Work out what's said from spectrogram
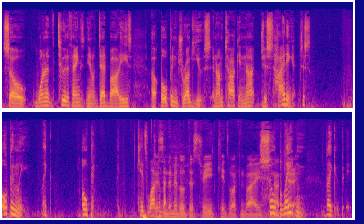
So, one of the, two of the things, you know, dead bodies, uh, open drug use. And I'm talking not just hiding it, just openly, like open kids walking Just by. in the middle of the street, kids walking by. So blatant. Caring. Like,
